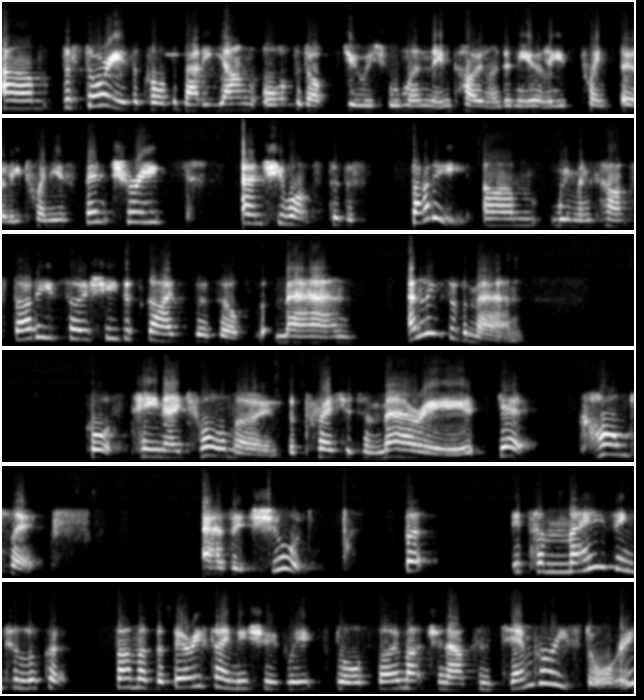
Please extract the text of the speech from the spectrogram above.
Um, the story is, of course, about a young Orthodox Jewish woman in Poland in the early, 20, early 20th century, and she wants to study. Um, women can't study, so she disguises herself as a man and lives as a man. Of course, teenage hormones, the pressure to marry, it gets complex, as it should. But it's amazing to look at some of the very same issues we explore so much in our contemporary stories,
